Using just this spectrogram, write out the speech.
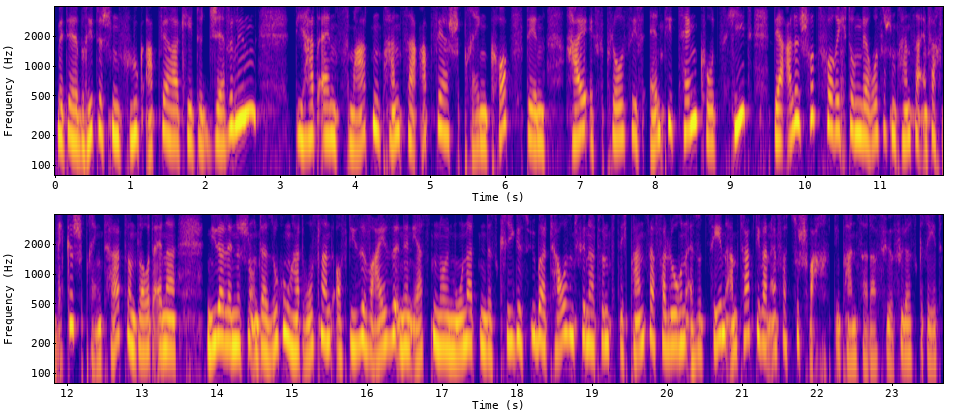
mit der britischen Flugabwehrrakete Javelin. Die hat einen smarten Panzerabwehrsprengkopf, den High Explosive Anti-Tank, kurz HEAT, der alle Schutzvorrichtungen der russischen Panzer einfach weggeschickt gesprengt hat. Und laut einer niederländischen Untersuchung hat Russland auf diese Weise in den ersten neun Monaten des Krieges über 1450 Panzer verloren, also zehn am Tag. Die waren einfach zu schwach, die Panzer dafür, für das Gerät.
